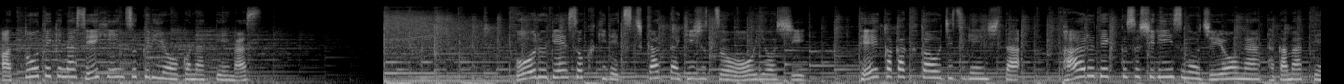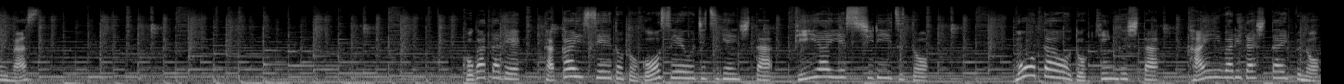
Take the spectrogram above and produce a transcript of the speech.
圧倒的な製品作りを行っています。ボール減速機で培った技術を応用し低価格化を実現したパールデックスシリーズの需要が高まっています小型で高い精度と剛性を実現した PIS シリーズとモーターをドッキングした簡易割り出しタイプの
